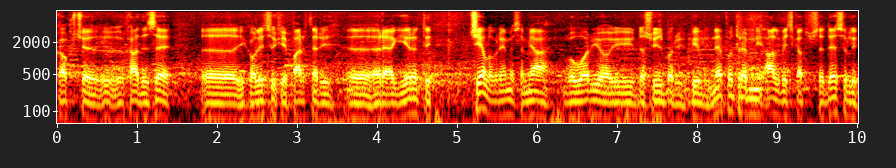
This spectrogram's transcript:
kako će e, HDZ i koalicijski partneri reagirati. Cijelo vrijeme sam ja govorio i da su izbori bili nepotrebni, ali već kad su se desili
